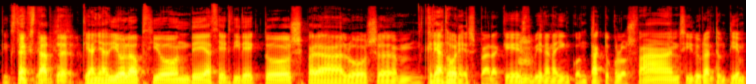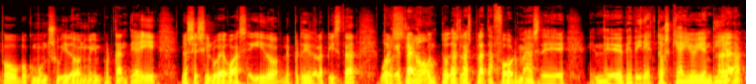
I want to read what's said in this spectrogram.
Kickstarter, que añadió la opción de hacer directos para los em, creadores, para que mm. estuvieran ahí en contacto con los fans y durante un tiempo hubo como un subidón muy importante ahí. No sé si luego ha seguido, le he perdido la pista, porque Pues claro, no. con todas las plataformas de, de- de directos que hay hoy en día, Ah.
